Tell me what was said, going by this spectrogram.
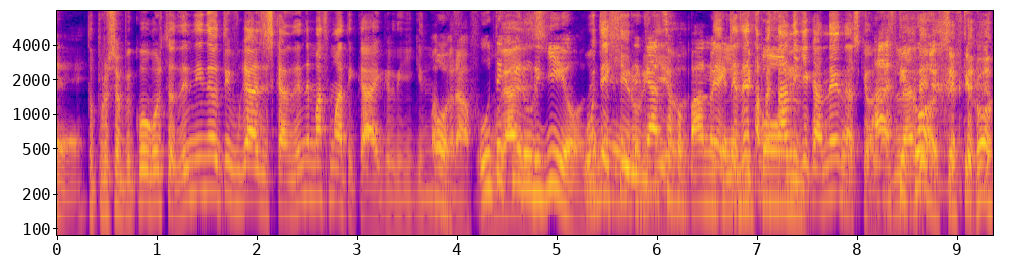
ναι, ρε. Το προσωπικό γούστο δεν είναι ότι βγάζεις κανένα, δεν είναι μαθηματικά η κριτική κινηματογράφου. ούτε Βγάζεις- χειρουργείο. Ούτε Δεν είναι- δεν χειρουργείο. κάτσεις από πάνω Ναι, και λες, δεν θα λοιπόν- πεθάνει και κανένας κιόλας. Α, ευτυχώς, ευτυχώς.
